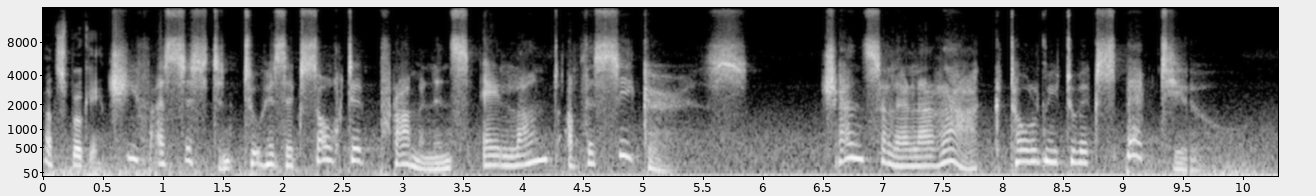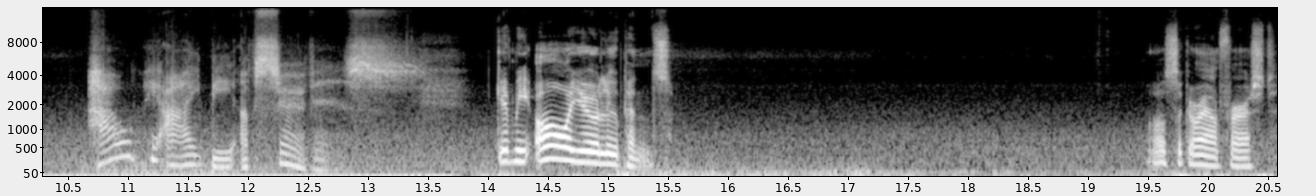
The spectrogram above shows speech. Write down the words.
That's spooky. chief assistant to his exalted prominence, Elant of the Seekers. Chancellor Larak told me to expect you. How may I be of service? Give me all your lupins. Let's look around first.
